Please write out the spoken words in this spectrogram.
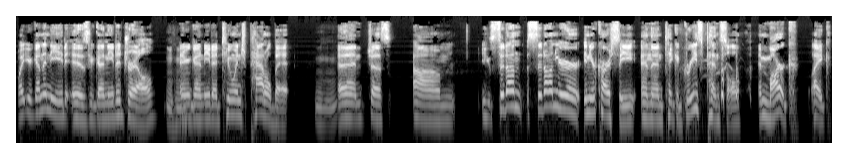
what you're gonna need is you're gonna need a drill Mm-hmm. and you're gonna need a two inch paddle bit and just um you sit on sit on your in your car seat and then take a grease pencil and mark like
